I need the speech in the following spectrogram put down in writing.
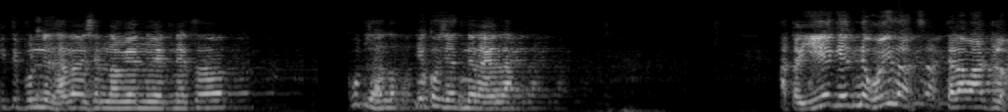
किती पुण्य झालं असेल नव्याण्णव यज्ञाचं खूप झालं. एकच यज्ञ राहिला. आता एक यज्ञ होईलच त्याला वाटलं.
